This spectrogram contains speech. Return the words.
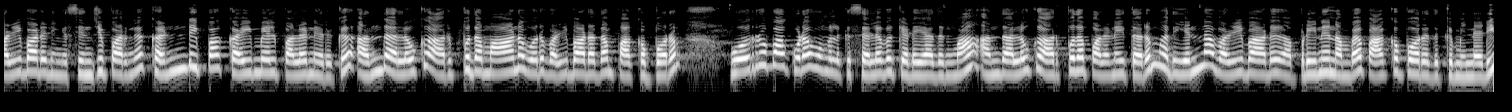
வழிபாடை நீங்கள் செஞ்சு பாருங்கள் கண்டிப்பாக கைமேல் பலன் இருக்குது அந்த அளவுக்கு அற்புதமான ஒரு வழிபாடை தான் பார்க்க போகிறோம் ஒரு ரூபா கூட உங்களுக்கு செலவு கிடையாதுங்கம்மா. அந்த அளவுக்கு அற்புத பலனை தரும். அது என்ன வழிபாடு அப்படின்னு நம்ம பார்க்க போகிறதுக்கு முன்னாடி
